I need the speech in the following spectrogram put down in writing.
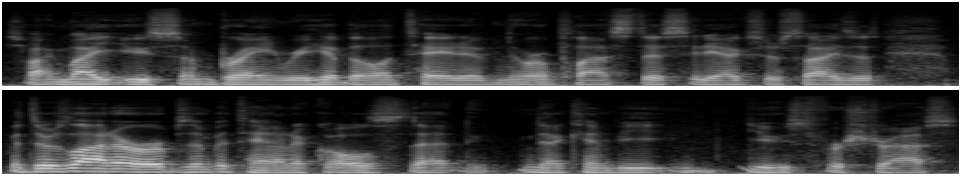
so I might use some brain rehabilitative neuroplasticity exercises. But there's a lot of herbs and botanicals that that can be used for stress.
